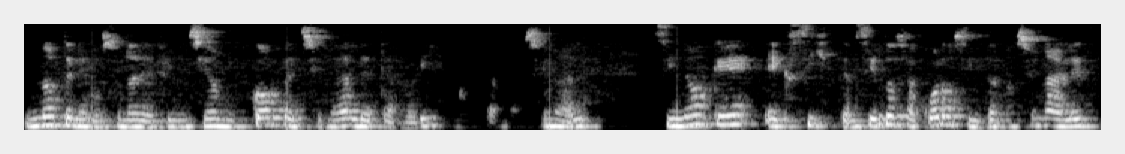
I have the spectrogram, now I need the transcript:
no tenemos una definición convencional de terrorismo internacional, sino que existen ciertos acuerdos internacionales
